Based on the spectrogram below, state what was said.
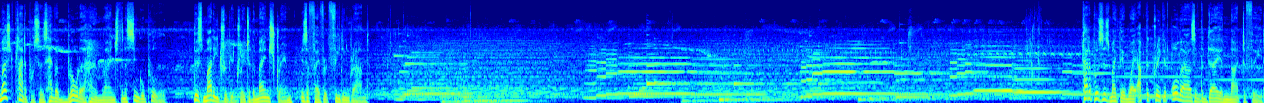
Most platypuses have a broader home range than a single pool. This muddy tributary to the main stream is a favourite feeding ground. Platypuses make their way up the creek at all hours of the day and night to feed.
